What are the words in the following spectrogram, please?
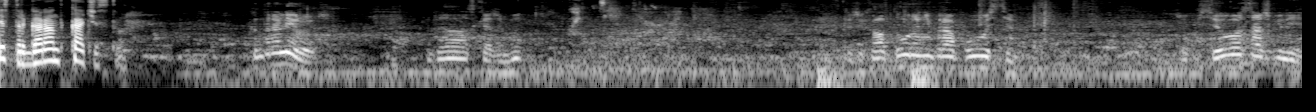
Честер гарант качества. Контролируешь? Да, скажем. Скажи, халтуру не пропустим. Чтоб все сожгли.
